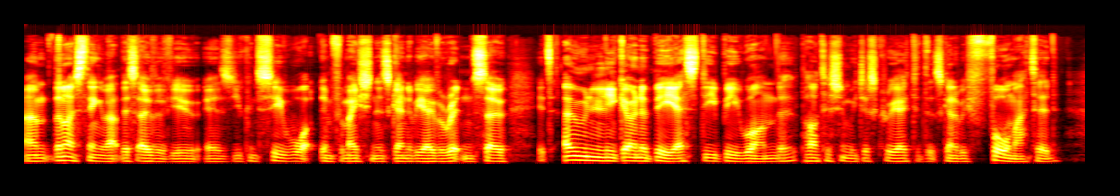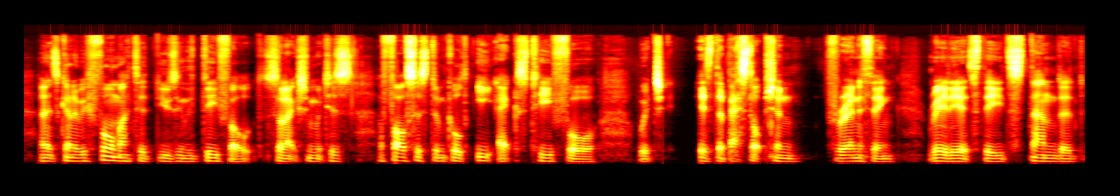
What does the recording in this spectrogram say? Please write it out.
Um, the nice thing about this overview is you can see what information is going to be overwritten. So it's only going to be SDB1, the partition we just created, that's going to be formatted and it's going to be formatted using the default selection, which is a file system called ext4, which is the best option for anything. Really, it's the standard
